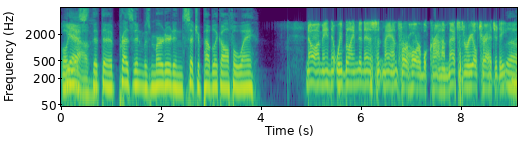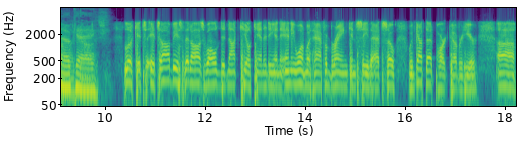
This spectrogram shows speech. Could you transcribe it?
Well, yes, yeah. that the president was murdered in such a public, awful way. No, I mean that we blamed an innocent man for a horrible crime. That's the real tragedy. Oh, okay look, it's it's obvious that Oswald did not kill Kennedy, and anyone with half a brain can see that. So we've got that part covered here. Uh,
